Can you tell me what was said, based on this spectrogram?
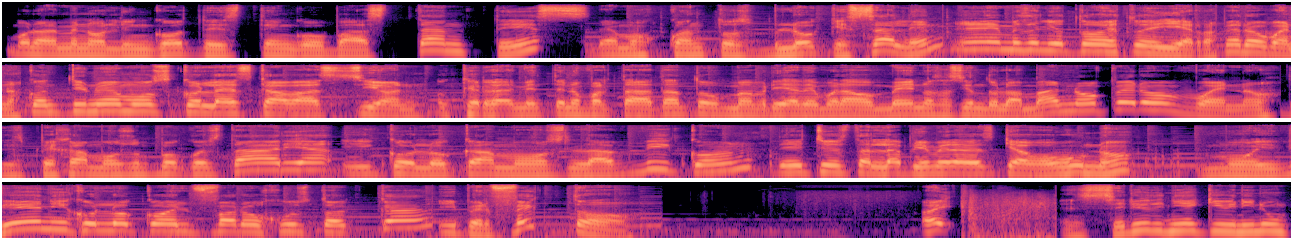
Bueno, al menos lingotes tengo bastantes. Veamos cuántos bloques salen. Eh, me salió todo esto de hierro. Pero bueno, continuemos con la excavación. Aunque realmente no faltaba tanto, me habría demorado menos haciéndolo a mano. Pero bueno, despejamos un poco esta área y colocamos la beacon. De hecho, esta es la primera vez que hago uno. Muy bien, y coloco el faro justo acá. Y perfecto. ¡Ay! ¿En serio tenía que venir un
